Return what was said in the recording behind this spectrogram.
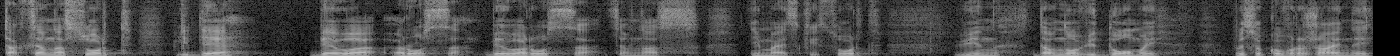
Так, це в нас сорт іде Бела Росса. Бела Росса це в нас німецький сорт. Він давно відомий, високоврожайний.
